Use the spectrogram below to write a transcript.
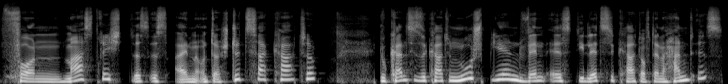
von Maastricht. Das ist eine Unterstützerkarte. Du kannst diese Karte nur spielen, wenn es die letzte Karte auf deiner Hand ist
